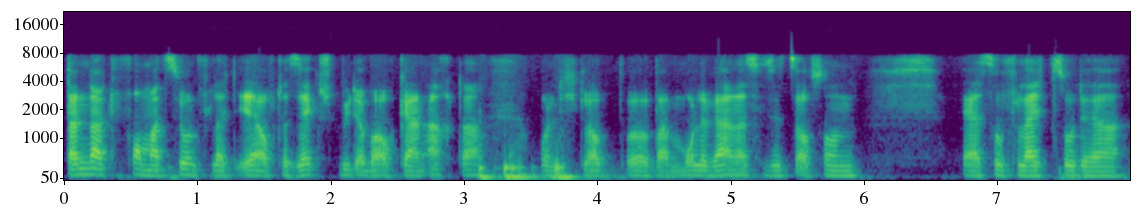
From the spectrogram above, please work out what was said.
Standardformation vielleicht eher auf der 6, spielt aber auch gern Achter. Und ich glaube, äh, beim Ole Werner ist das jetzt auch so ein, er ist so vielleicht so der,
